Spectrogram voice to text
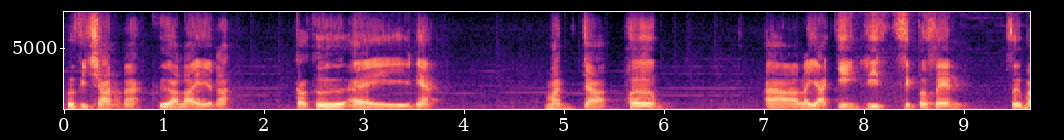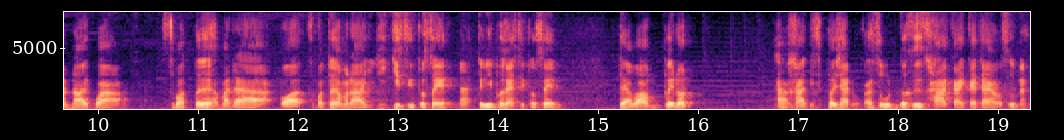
precision นะ คืออะไรนะ ก็คือไอเนี่ย มันจะเพิ่มอ่าระยะยิงที่ 10%ซึ่งมันน้อยกว่า สปอตเตอร์ธรรมดา เพราะว่าสปอตเตอร์ธรรมดาอยู่ที่ 20%นะ แต่นี้เพิ่มแค่10%แต่ว่ามันไปลดค่า dispersion ของกระสุนก็คือค่าการกระจายของกระสุนนะ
